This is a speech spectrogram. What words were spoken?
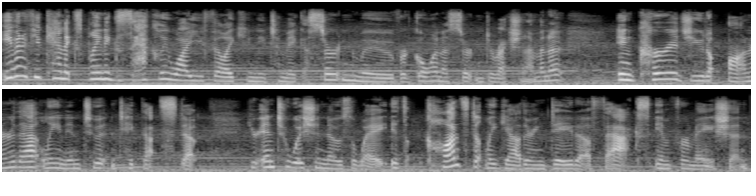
even if you can't explain exactly why you feel like you need to make a certain move or go in a certain direction, I'm gonna encourage you to honor that, lean into it, and take that step. Your intuition knows the way. It's constantly gathering data, facts, information.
